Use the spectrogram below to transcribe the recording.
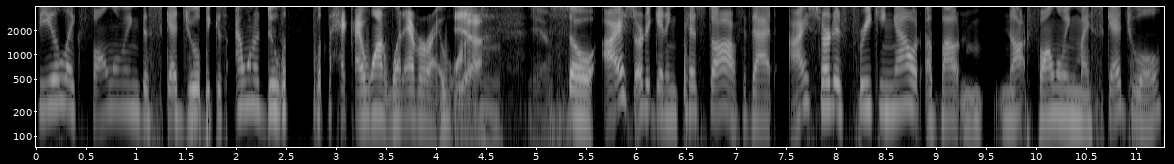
feel like following the schedule because I want to do what, what the heck I want, whatever I want. Yeah. Hmm. Yeah. So I started getting pissed off that I started freaking out about m- not following my schedule.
